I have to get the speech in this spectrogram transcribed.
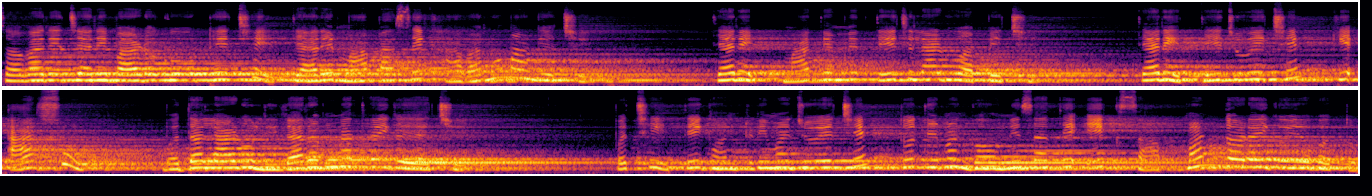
સવારે જ્યારે બાળકો ઉઠે છે, ત્યારે મા પાસે ખાવાનું માંગે છે. ત્યારે મા તેમને તે જ લાડુ આપે છે. ત્યારે તે જુએ છે કે આ શું? બધા લાડુ લીલા રંગના થઈ ગયા છે. પછી તે ઘંટડીમાં જુએ છે તો તેમાં ઘઉંની સાથે એક સાપ પણ તળાઈ ગયો હતો.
